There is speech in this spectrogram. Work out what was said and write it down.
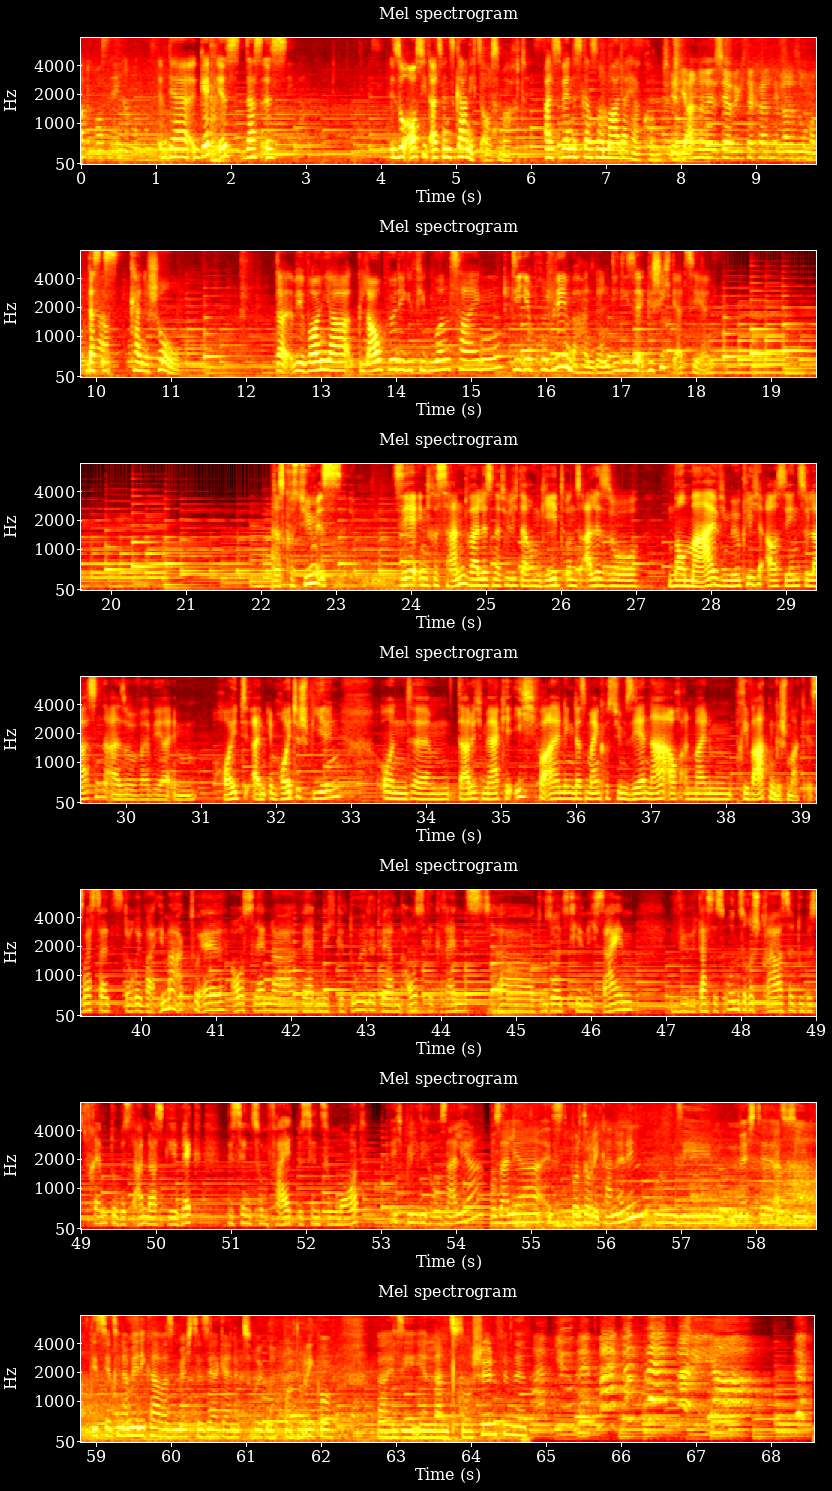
glaube, du brauchst eine engere Hose. Der Gag ist, dass es so aussieht, als wenn es gar nichts ausmacht. Als wenn es ganz normal daherkommt. Ja, die andere ist ja wirklich, da kann ich ja gerade so machen. Das ist keine Show. Da, wir wollen ja glaubwürdige Figuren zeigen, die ihr Problem behandeln, die diese Geschichte erzählen. Das Kostüm ist sehr interessant, weil es natürlich darum geht, uns alle so normal wie möglich aussehen zu lassen. Also weil wir ja im Heute, äh, im Heute spielen und ähm, dadurch merke ich vor allen Dingen, dass mein Kostüm sehr nah auch an meinem privaten Geschmack ist. West Side Story war immer aktuell. Ausländer werden nicht geduldet, werden ausgegrenzt. Äh, du sollst hier nicht sein. Das ist unsere Straße, du bist fremd, du bist anders, geh weg. Bis hin zum Fight, bis hin zum Mord. Ich spiele die Rosalia. Rosalia ist Puerto Ricanerin und sie möchte, also sie ist jetzt in Amerika, aber sie möchte sehr gerne zurück nach Puerto Rico weil sie ihr Land so schön findet.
